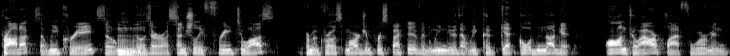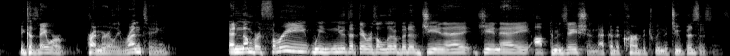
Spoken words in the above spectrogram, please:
products that we create. So mm-hmm. those are essentially free to us from a gross margin perspective. And we knew that we could get Golden Nugget onto our platform and because they were primarily renting. And number three, we knew that there was a little bit of G&A, G&A optimization that could occur between the two businesses.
